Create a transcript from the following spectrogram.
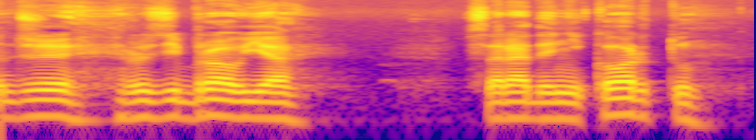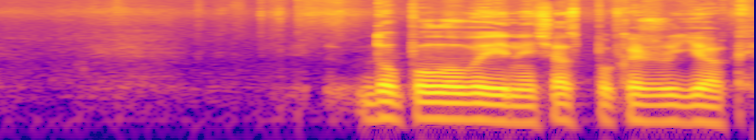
Отже, розібрав я всередині карту до половини. Зараз покажу як.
